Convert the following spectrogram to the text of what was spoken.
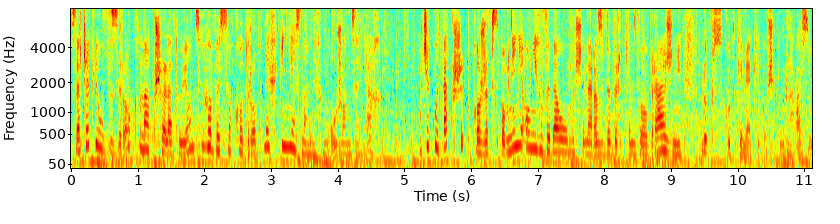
zaczepił wzrok na przelatujących wysoko drobnych i nieznanych mu urządzeniach. Uciekły tak szybko, że wspomnienie o nich wydało mu się naraz wybrykiem wyobraźni lub skutkiem jakiegoś urazu.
